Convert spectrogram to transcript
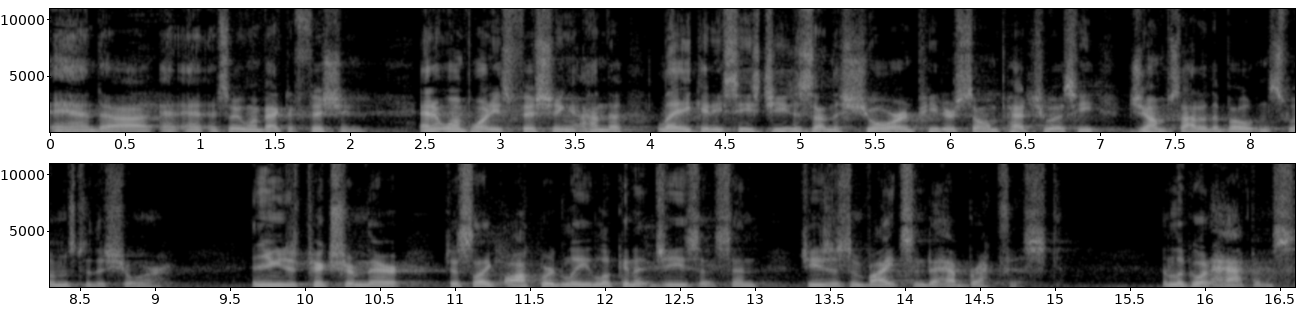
And, uh, and, and so he went back to fishing. And at one point, he's fishing on the lake and he sees Jesus on the shore. And Peter's so impetuous, he jumps out of the boat and swims to the shore. And you can just picture him there, just like awkwardly looking at Jesus. And Jesus invites him to have breakfast. And look at what happens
